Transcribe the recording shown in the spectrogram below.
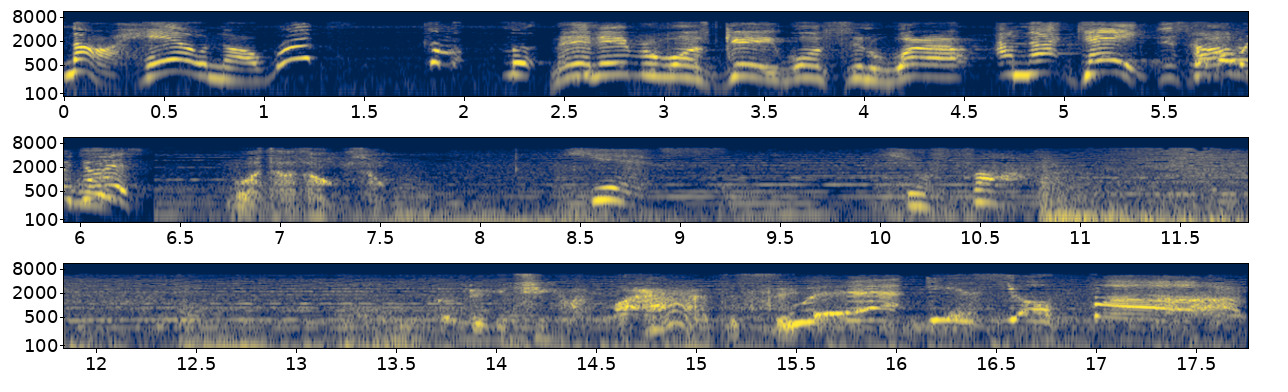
No, hell no. What? Come on, look. Man, everyone's gay once in a while. I'm not gay. This How about we do this? What are those? Yes, you're fine. I had to see. Where is your farm?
